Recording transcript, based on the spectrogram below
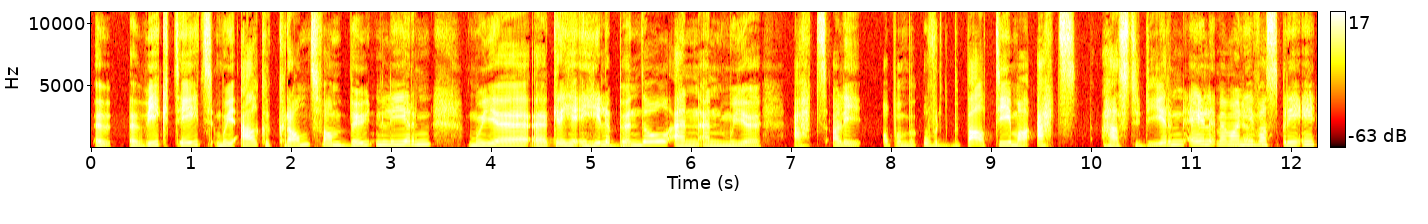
een, een week tijd, moet je elke krant van buiten leren, moet je, eh, krijg je een hele bundel en, en moet je echt allee, op een, over een bepaald thema echt gaan studeren, eigenlijk, met manier Ja. van spreken.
